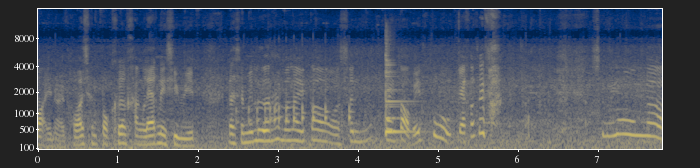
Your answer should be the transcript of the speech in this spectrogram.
บ่อยหน่อย เพราะว่าฉันตกเครื่องครั้งแรกในชีวิต แล้วฉันไม่รู้จะทำอะไรต่อ ฉันไปต่อไม่ถูก แกเข้าใจปะฉันงงอะ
